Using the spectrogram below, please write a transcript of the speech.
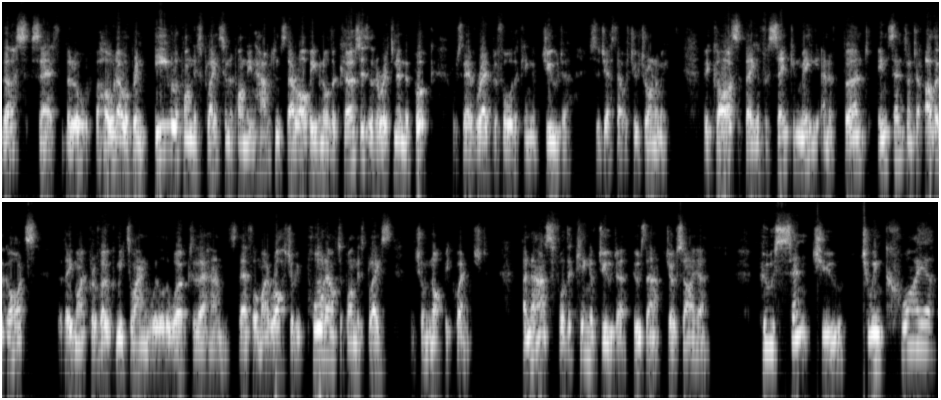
Thus saith the Lord Behold, I will bring evil upon this place and upon the inhabitants thereof, even all the curses that are written in the book, which they have read before the king of Judah. Suggest that was Deuteronomy. Because they have forsaken me and have burnt incense unto other gods, that they might provoke me to anger with all the works of their hands. Therefore, my wrath shall be poured out upon this place and shall not be quenched. And as for the king of Judah, who's that? Josiah, who sent you to inquire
